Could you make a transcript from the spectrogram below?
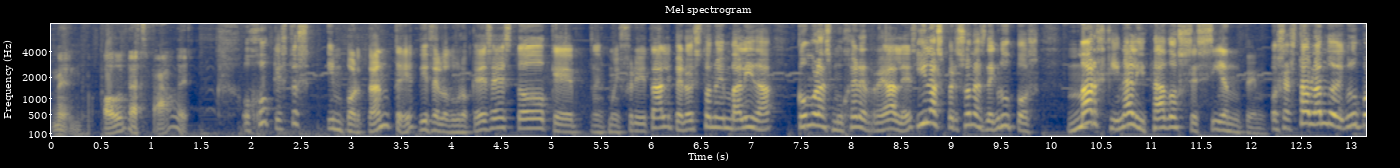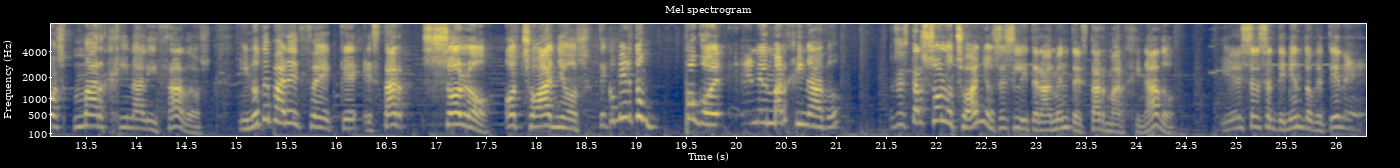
men. All of that's valid. Ojo, que esto es importante. Dice lo duro que es esto, que es muy frío y tal, pero esto no invalida cómo las mujeres reales y las personas de grupos marginalizados se sienten. O sea, está hablando de grupos marginalizados. ¿Y no te parece que estar solo 8 años te convierte un poco en el marginado? Sea, estar solo 8 años es literalmente estar marginado. Y es el sentimiento que tiene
